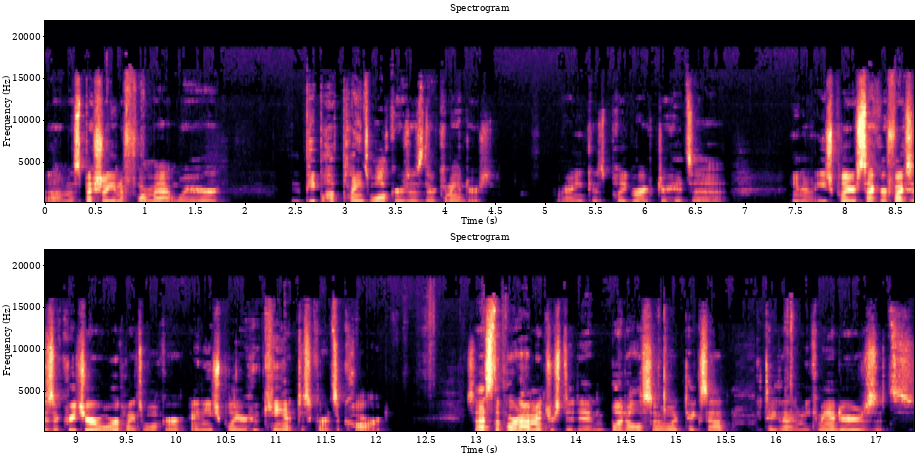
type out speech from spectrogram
um, especially in a format where people have planeswalkers as their commanders, right? Because Plague Crafter hits a you know, each player sacrifices a creature or a planeswalker, and each player who can't discards a card. So that's the part I'm interested in, but also it takes out it takes out enemy commanders. It's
